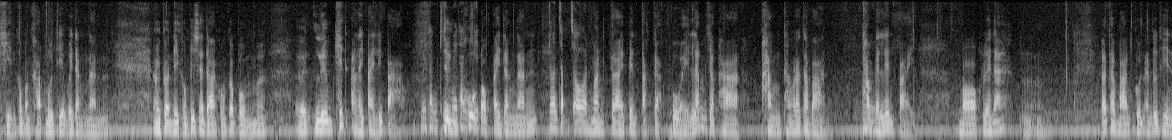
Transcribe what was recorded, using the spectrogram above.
เขียนข้อบังคับมูลที่ไว้ดังนั้นเอ่อกรณีของพี่ชาดาของกระผมเอ่อเอ่อลืมคิดอะไรไปหรือเปล่าไม่ทันคิดจึงไม่ทันพูดคิดออกไปดังนั้นโจรจับโจรมันกลายเป็นตักกะป่วย และมันจะพาพังทั้งรัฐบาล ทำเป็นเล่นไป บอกเลยนะอืมรัฐบาลคุณอนุทิน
